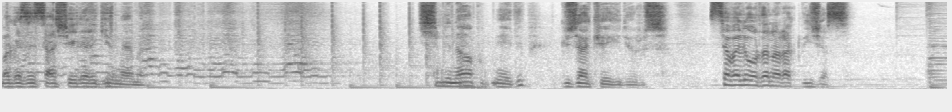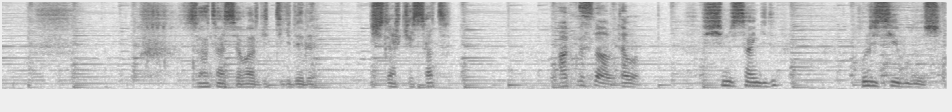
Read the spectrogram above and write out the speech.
Magazin sen şeylere girme hemen. Şimdi ne yapıp ne edip Güzelköy'e gidiyoruz. Seval'i oradan araklayacağız. Zaten Seval gitti gideli. İşler kesat. Haklısın abi tamam. Şimdi sen gidip polisiyi buluyorsun.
